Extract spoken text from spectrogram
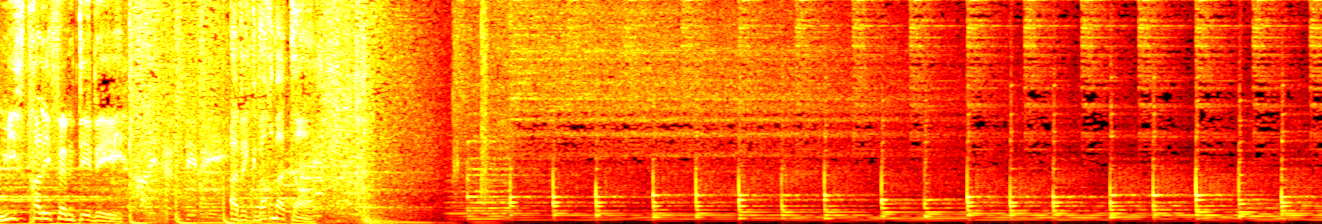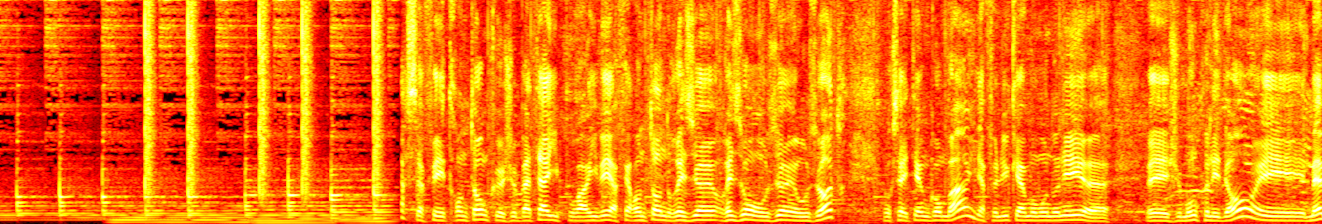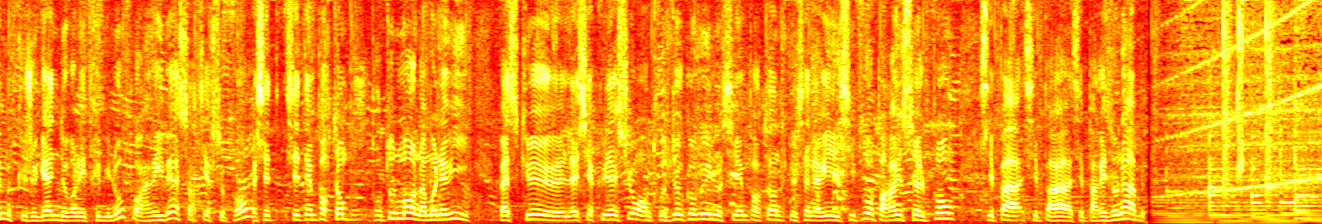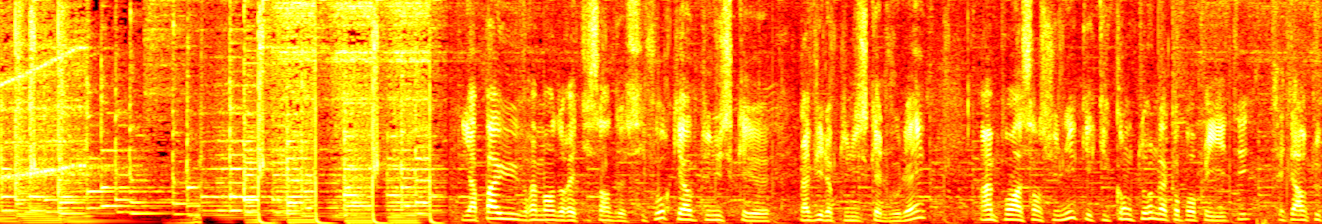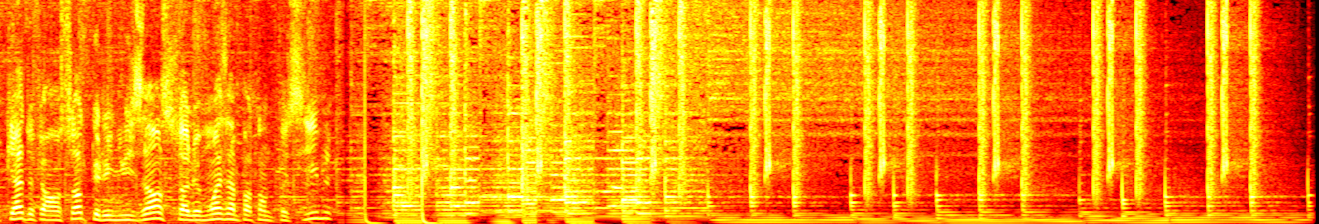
Mistral FM TV. Avec Varmatin. Ça fait 30 ans que je bataille pour arriver à faire entendre raison, aux uns et aux autres. Donc ça a été un combat. Il a fallu qu'à un moment donné, euh, ben, je montre les dents et même que je gagne devant les tribunaux pour arriver à sortir ce pont. C'est- important pour, tout le monde, à mon avis, parce que la circulation entre deux communes aussi importantes que Sanary et Sifour par un seul pont, c'est pas, pas raisonnable. Il n'y a pas eu vraiment de réticence de Sifour qui a obtenu ce que la ville a obtenu ce qu'elle voulait, un pont à sens unique et qui contourne la copropriété. C'était en tout cas de faire en sorte que les nuisances soient le moins importantes possible.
